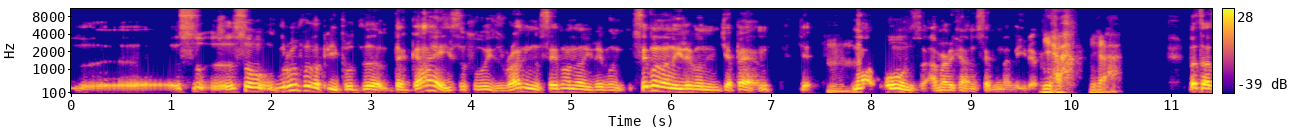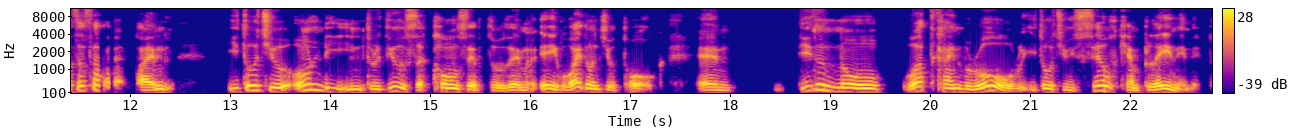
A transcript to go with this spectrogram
Uh, so, so group of the people, the, the guys who is running 7-Eleven, 7-Eleven in Japan Mhm. now owns American 7-Eleven. Yeah. Yeah. But at that time, Itochu only introduced the concept to them, hey, why don't you talk? And didn't know what kind of role Itochu itself can play in it.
